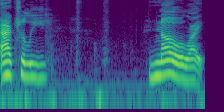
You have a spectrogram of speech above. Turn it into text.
actually know, like,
